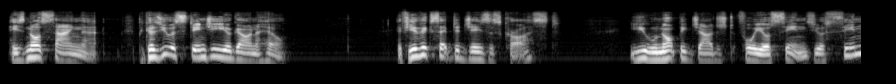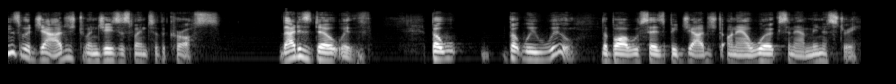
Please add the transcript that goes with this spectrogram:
He's not saying that. Because you were stingy, you're going to hell. If you've accepted Jesus Christ, you will not be judged for your sins. Your sins were judged when Jesus went to the cross. That is dealt with. But, but we will, the Bible says, be judged on our works and our ministry.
